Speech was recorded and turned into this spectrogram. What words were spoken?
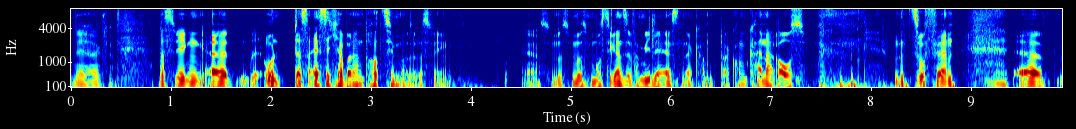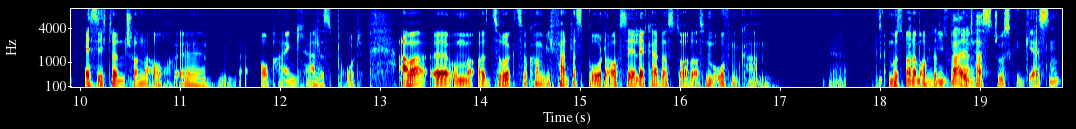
Ja, klar. Deswegen, äh, und das esse ich aber dann trotzdem, also deswegen. Ja. Das muss, muss, muss die ganze Familie essen, da, kann, da kommt keiner raus. Insofern äh, esse ich dann schon auch, äh, auch eigentlich alles Brot. Aber äh, um zurückzukommen, ich fand das Brot auch sehr lecker, das dort aus dem Ofen kam. Ja. Muss man aber auch Wie dazu bald sagen, hast du es gegessen?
